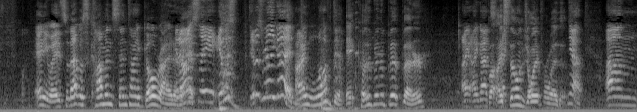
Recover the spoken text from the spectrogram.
anyway, so that was Kamen Sentai GoRider. And honestly, it was it was really good. I loved it. It could have been a bit better, I, I got but I still enjoy it for what it is. yeah. Um,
